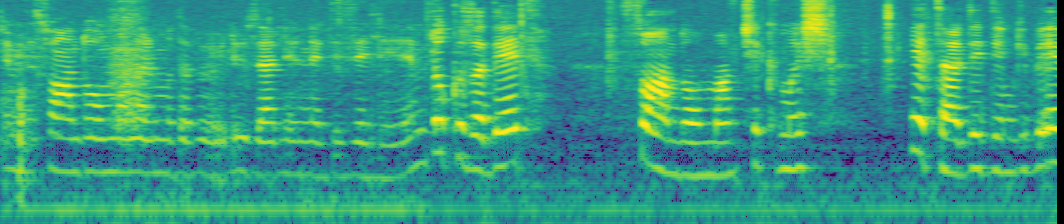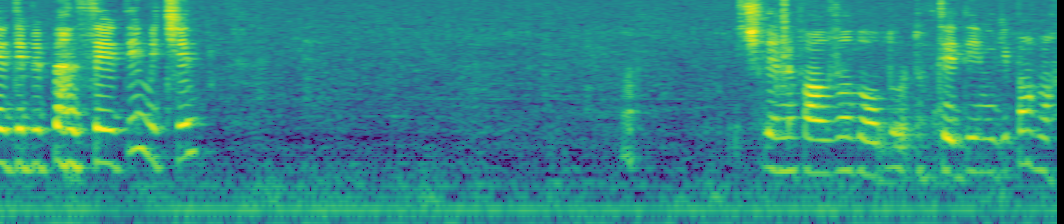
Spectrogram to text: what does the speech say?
Şimdi soğan dolmalarımı da böyle üzerlerine dizelim. 9 adet soğan dolmam çıkmış. Yeter dediğim gibi evde bir ben sevdiğim için içlerini fazla doldurdum dediğim gibi ama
